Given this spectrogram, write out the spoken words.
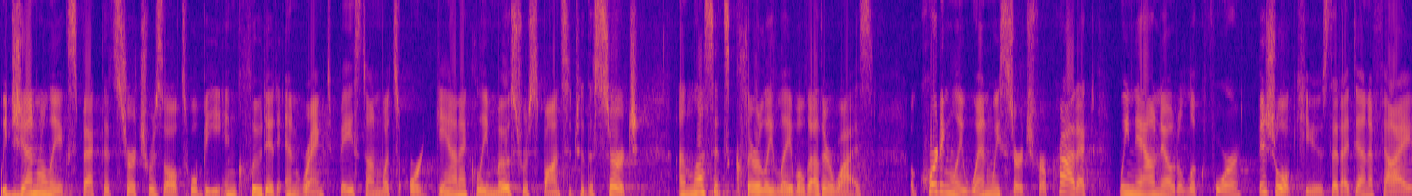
We generally expect that search results will be included and ranked based on what's organically most responsive to the search, unless it's clearly labeled otherwise. Accordingly, when we search for a product, we now know to look for visual cues that identify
